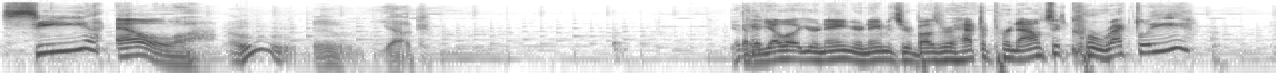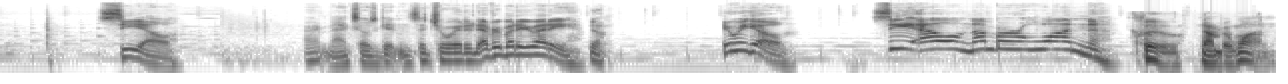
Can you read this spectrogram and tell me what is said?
CL. Ooh. Ooh, yuck. Got to yell out your name. Your name is your buzzer. Have to pronounce it correctly. CL. All right, Maxo's getting situated. Everybody ready? Yeah. Here we go. CL number one Clue number one.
